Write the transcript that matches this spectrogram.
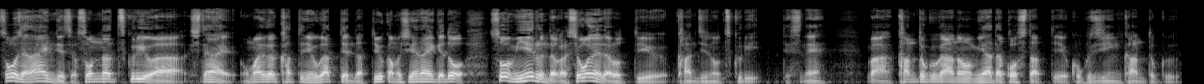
そうじゃないんですよ。そんな作りはしてない。お前が勝手にうがってんだって言うかもしれないけど、そう見えるんだからしょうがねえだろっていう感じの作りですね。まあ、監督があの、宮田コスタっていう黒人監督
